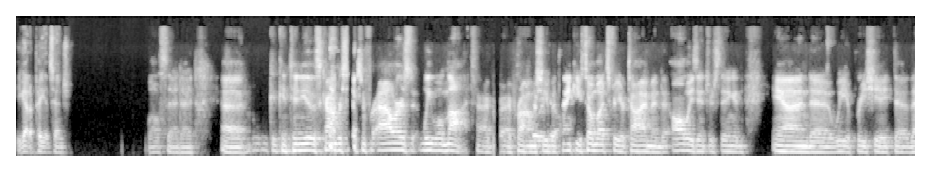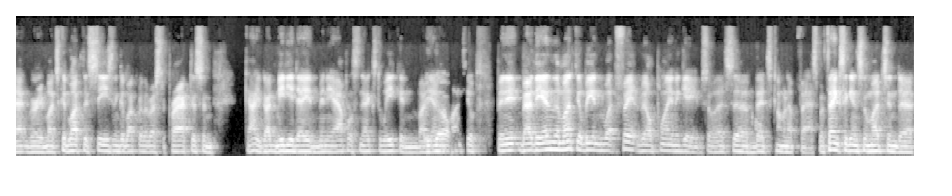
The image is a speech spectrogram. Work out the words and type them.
you got to pay attention well said i uh, could continue this conversation for hours we will not i, I promise you go. but thank you so much for your time and always interesting and and uh, we appreciate uh, that very much good luck this season good luck for the rest of practice and God, you've got media day in Minneapolis next week, and by the end go. of the month, you'll be, by the end of the month you'll be in what Fayetteville playing a game. So that's uh, that's coming up fast. But thanks again so much, and uh,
